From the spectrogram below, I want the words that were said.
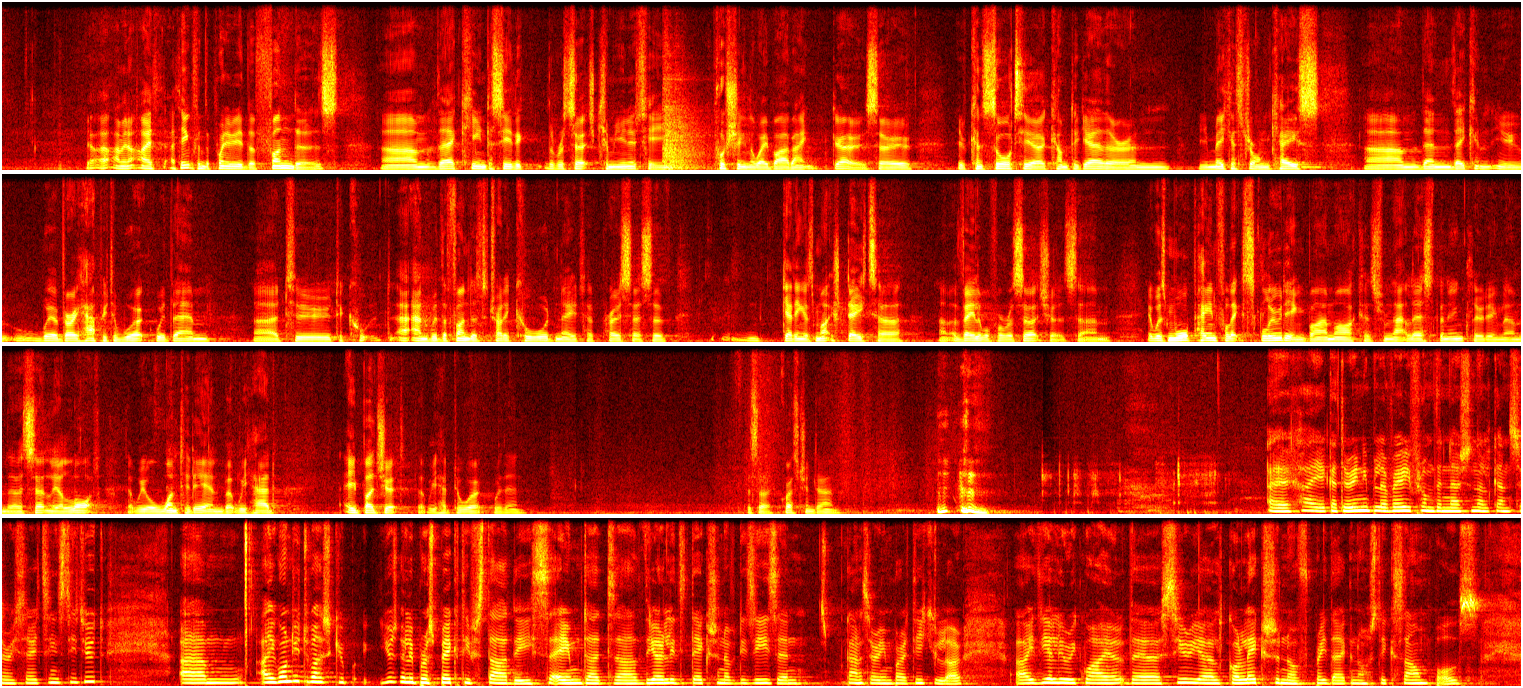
Yeah, I mean, I, th I think from the point of view of the funders, um, they're keen to see the, the research community pushing the way Biobank goes. So if consortia come together and you make a strong case, mm -hmm um, then they can, you, we're very happy to work with them uh, to, to and with the funders to try to coordinate a process of getting as much data um, available for researchers. Um, it was more painful excluding biomarkers from that list than including them. There was certainly a lot that we all wanted in, but we had a budget that we had to work within. There's a question Dan? Uh, eh, hi, Ekaterini Plaveri from the National Cancer Research Institute. Um, I wanted to ask you, usually prospective studies aimed at uh, the early detection of disease and cancer in particular ideally require the serial collection of pre-diagnostic samples.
